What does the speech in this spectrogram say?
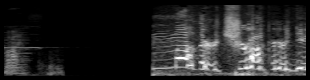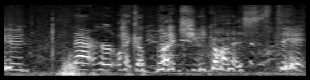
Bye mother trucker, dude. That hurt like a butt cheek on a stick.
